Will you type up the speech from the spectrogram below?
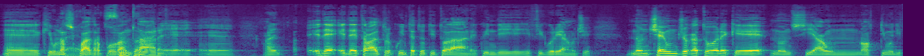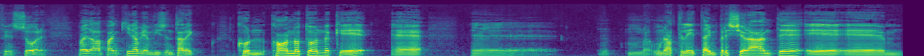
eh, che una Eh, squadra può vantare. eh, ed, è, ed è tra l'altro il quintetto titolare, quindi figuriamoci. Non c'è un giocatore che non sia un ottimo difensore. Poi dalla panchina abbiamo visto entrare con Connaughton che è eh, un, un atleta impressionante e ehm,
